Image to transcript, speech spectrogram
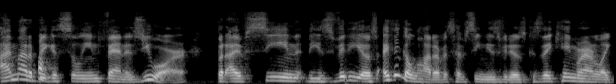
I'm not a big a Celine fan as you are, but I've seen these videos. I think a lot of us have seen these videos because they came around like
